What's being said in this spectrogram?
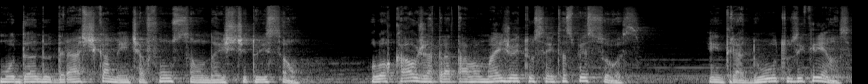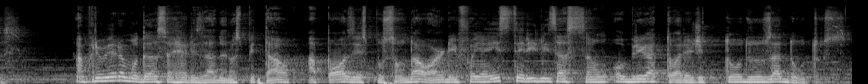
mudando drasticamente a função da instituição. O local já tratava mais de 800 pessoas, entre adultos e crianças. A primeira mudança realizada no hospital após a expulsão da ordem foi a esterilização obrigatória de todos os adultos.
